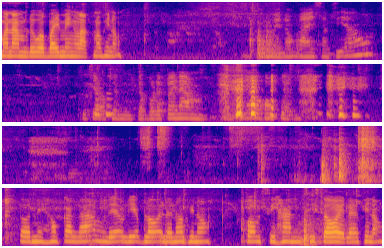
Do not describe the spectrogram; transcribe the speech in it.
มานำหรือว่าใบแมงลักเนาะพี่น้องชมแม่น้องไอสันสิเอาผู้เจ้าเพิ่นกับ่ได้ไปนำสันสิเอาของเพิ่น ตอนนี้เขาก็ล้างแล้วเรียบร้อยแล้วเนาะพี่น้องพร้อมสีหั่นสีซอยแล้วพี่น้อง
